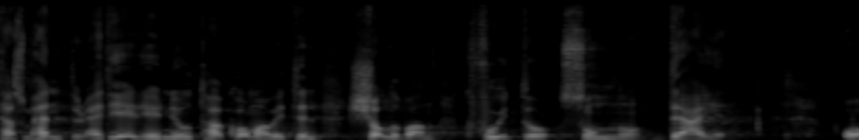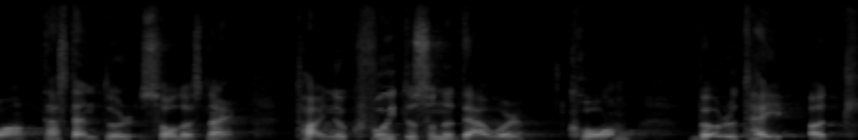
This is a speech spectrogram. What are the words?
det som hender, hette her er nå, ta kommer vi til sjølvan kvito sunno Deien. Og ta stendur så løsner, ta nå kvito sunno dager, kom, vore tei öll,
